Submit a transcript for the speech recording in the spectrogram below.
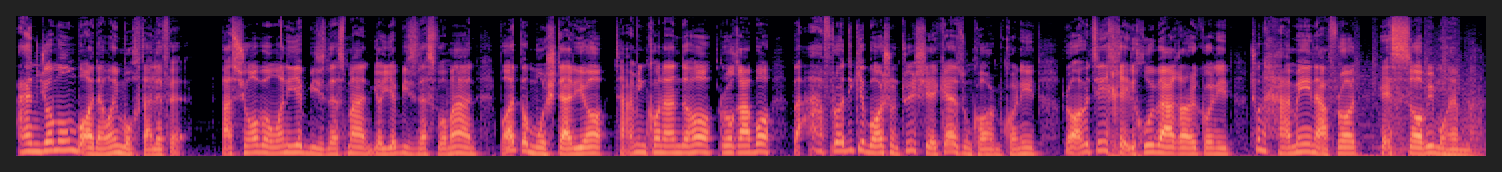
انجام اون با آدمای مختلفه. پس شما به عنوان یه businessman یا یه business woman باید با مشتریا، تأمین کننده ها، رقبا و افرادی که باشون توی شرکتتون کار می‌کنید رابطه خیلی خوبی برقرار کنید چون همه این افراد حسابی مهمن.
